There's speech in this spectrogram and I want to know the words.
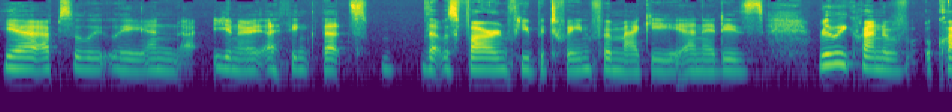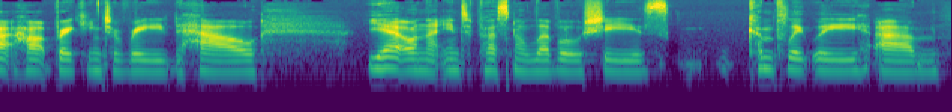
Yeah, absolutely. And you know, I think that's that was far and few between for Maggie, and it is really kind of quite heartbreaking to read how, yeah, on that interpersonal level, she's completely. Um,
